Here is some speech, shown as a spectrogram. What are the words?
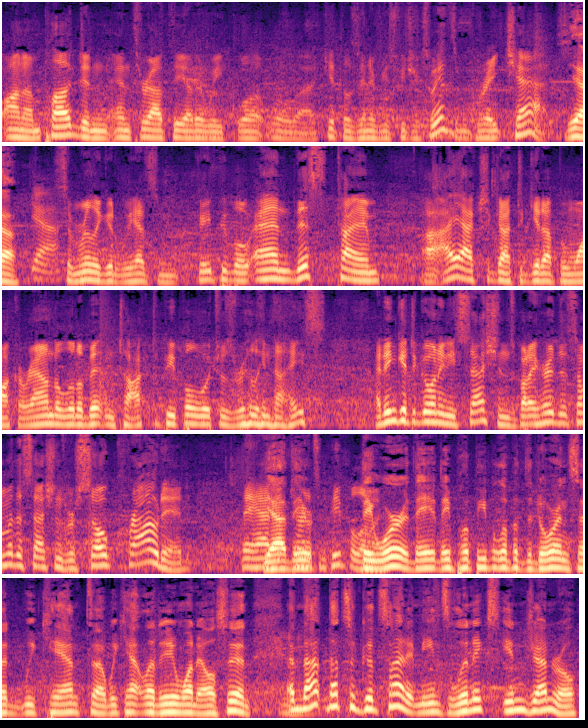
on Unplugged, and, and throughout the other week we'll we'll uh, get those interviews featured. So we had some great chats. Yeah. Yeah. Some really good. We had some great people, and this time uh, I actually got to get up and walk around a little bit and talk to people, which was really nice. I didn't get to go in any sessions, but I heard that some of the sessions were so crowded they had yeah, to turn they, some people. they on. were. They, they put people up at the door and said we can't uh, we can't let anyone else in, and that that's a good sign. It means Linux in general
